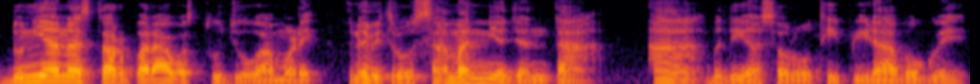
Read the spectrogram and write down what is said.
દુનિયાના સ્તર પર આ વસ્તુ જોવા મળે. અને મિત્રો, સામાન્ય જનતા આ બધી અસરોથી પીડા ભોગવે.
